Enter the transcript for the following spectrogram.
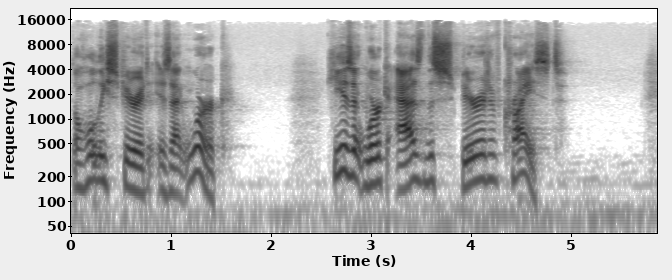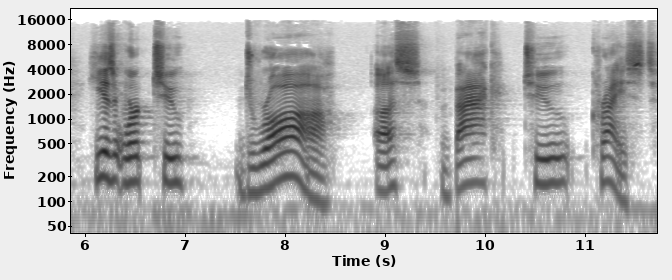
the Holy Spirit is at work, he is at work as the Spirit of Christ. He is at work to draw us back to Christ,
